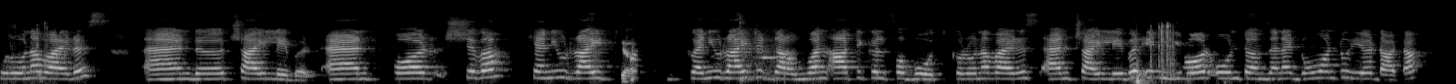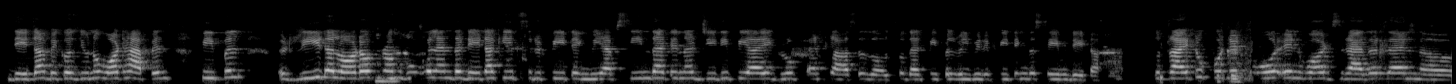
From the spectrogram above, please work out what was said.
coronavirus and uh, child labor. And for shivam can you write Yeah. can you write it down? One article for both coronavirus and child labor in your own terms. And i don't want to hear data data because you know what happens? People read a lot of from google and the data keeps repeating. We have seen that in a gdpi group and classes also that people will be repeating the same data. So try to put it more in words rather than uh,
